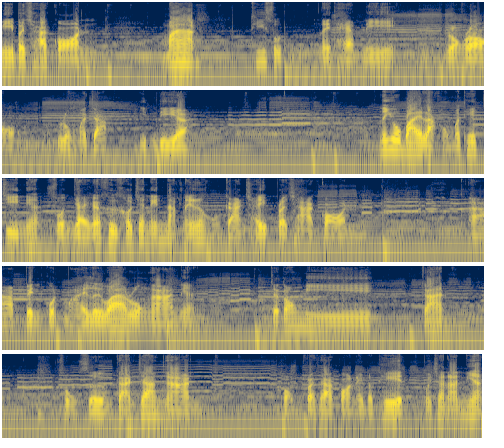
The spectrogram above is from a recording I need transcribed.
มีประชากรมากที่สุดในแถบนี้รองรองลงมาจากอินเดีย นโยบายหลักของประเทศจีนเนี่ยส่วนใหญ่ก็คือเขาจะเน้นหนักในเรื่องของการใช้ประชากร เป็นกฎหมายเลยว่าโรงงานเนี่ยจะต้องมีการส่งเสริมการจ้างงานของประชากรในประเทศ เพราะฉะนั้นเนี่ย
